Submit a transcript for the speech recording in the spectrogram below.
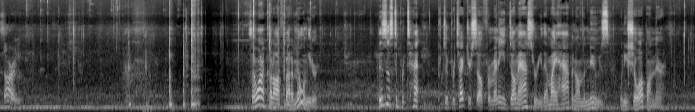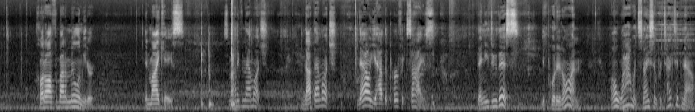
Sorry. So I want to cut off about a millimeter. This is to protect to protect yourself from any dumbassery that might happen on the news when you show up on there. Cut off about a millimeter. In my case. So not even that much. Not that much. Now you have the perfect size. Then you do this. You put it on. Oh wow, it's nice and protected now.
